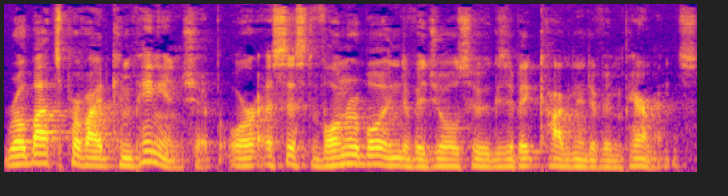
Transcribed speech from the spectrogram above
robots provide companionship or assist vulnerable individuals who exhibit cognitive impairments.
